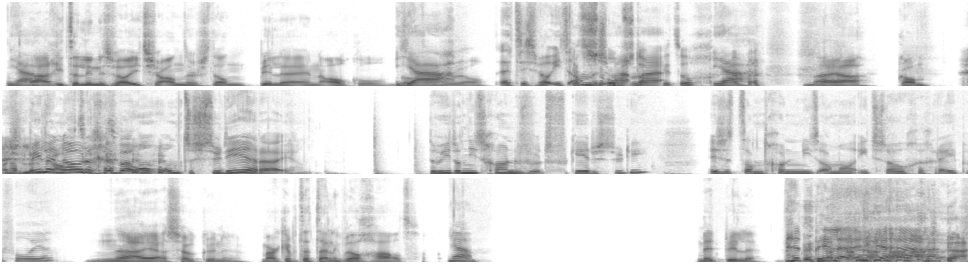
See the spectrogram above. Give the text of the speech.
ja, ja, Ritalin is wel ietsje anders dan pillen en alcohol. Dat Ja. wel. het is wel iets Het is anders. een Maar, opstapje, maar toch? ja, Nou ja, kan. Als maar je pillen nodig hebt. hebben om, om te studeren. Doe je dan niet gewoon de, ver- de verkeerde studie? Is het dan gewoon niet allemaal iets te hoog gegrepen voor je? Nou ja, zou kunnen. Maar ik heb het uiteindelijk wel gehaald. Ja. Met pillen. Met pillen, ja.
